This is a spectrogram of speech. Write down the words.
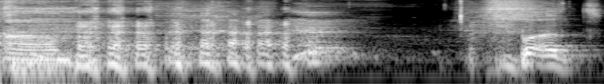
Um, but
